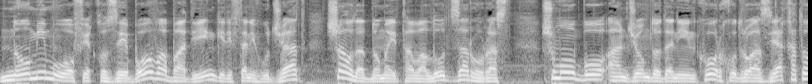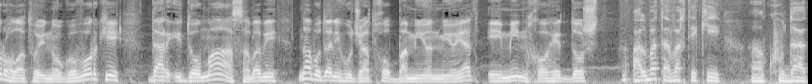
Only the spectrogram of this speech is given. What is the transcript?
номи мувофиқу зебо ва баъди ин гирифтани ҳуҷҷат шаҳодатномаи таваллуд зарур аст. Шумо бо анҷом додани ин кор худро аз як қатор ҳолатҳои ногувор ки дар идома аз сабаби набудани ҳуҷҷатҳо ба миён меояд эмин хоҳед дошт. Албатта вақте ки кӯдак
